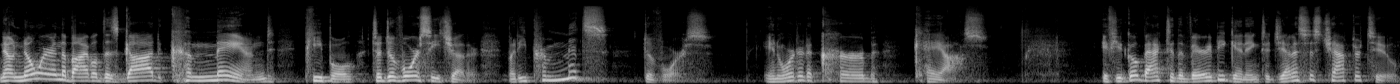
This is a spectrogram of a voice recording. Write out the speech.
Now, nowhere in the Bible does God command people to divorce each other, but He permits divorce in order to curb chaos. If you go back to the very beginning, to Genesis chapter 2,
